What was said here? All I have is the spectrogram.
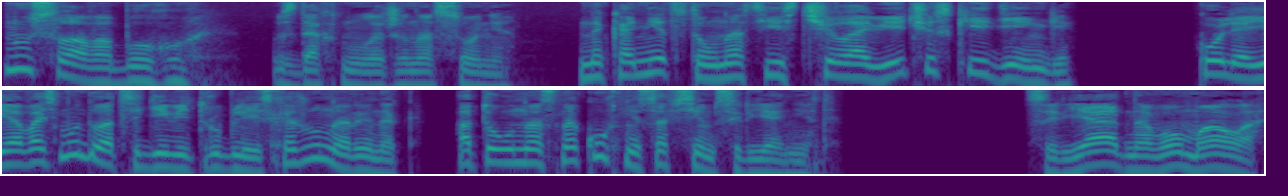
Ну, слава богу, вздохнула жена Соня. Наконец-то у нас есть человеческие деньги. Коля, я возьму 29 рублей, схожу на рынок, а то у нас на кухне совсем сырья нет. Сырья одного мало,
